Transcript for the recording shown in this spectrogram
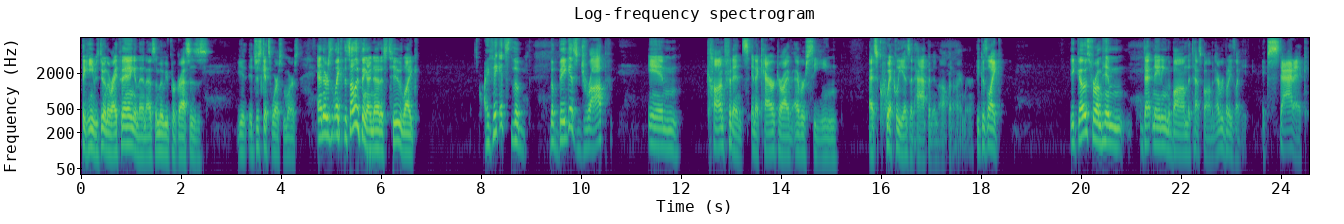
thinking he was doing the right thing, and then as the movie progresses, it, it just gets worse and worse. And there's like this other thing I noticed too. Like, I think it's the the biggest drop in confidence in a character I've ever seen as quickly as it happened in Oppenheimer. Because like it goes from him detonating the bomb, the test bomb, and everybody's like ecstatic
